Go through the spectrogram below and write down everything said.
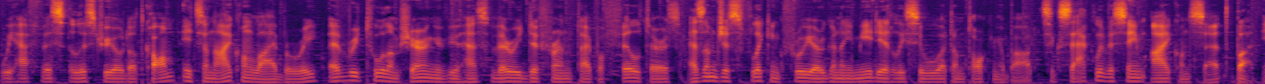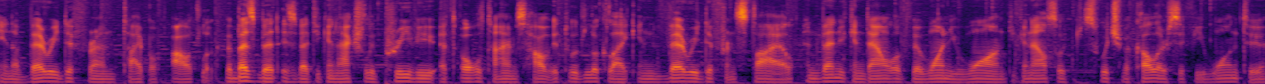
we have this Illustrio.com. It's an icon library. Every tool I'm sharing with you has very different type of filters. As I'm just flicking through, you're gonna immediately see what I'm talking about. It's exactly the same icon set, but in a very different type of outlook. The best bit is that you can actually preview at all times how it would look like in very different style. And then you can download the one you want. You can also switch the colors if you want to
